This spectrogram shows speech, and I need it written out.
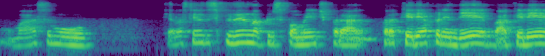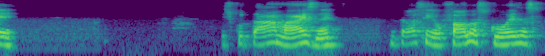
o máximo que elas tenham disciplina, principalmente para querer aprender, a querer escutar mais, né? Então, assim, eu falo as coisas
